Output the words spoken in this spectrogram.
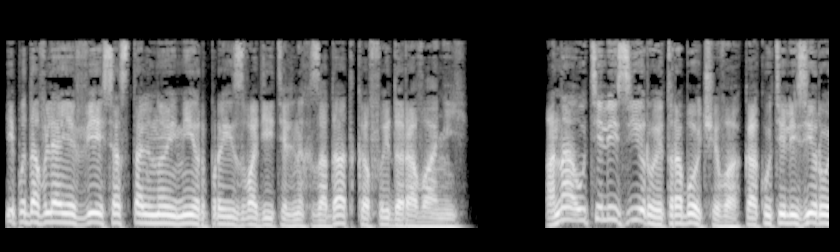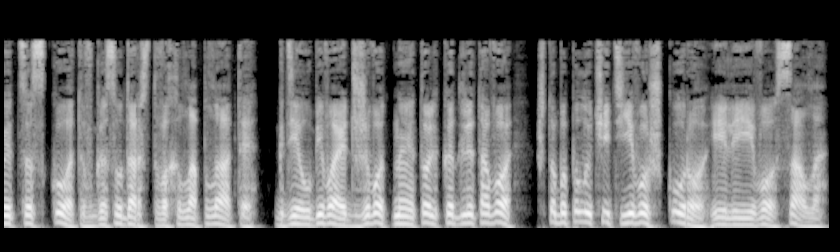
и подавляя весь остальной мир производительных задатков и дарований. Она утилизирует рабочего, как утилизируется скот в государствах Лаплаты, где убивают животное только для того, чтобы получить его шкуру или его сало.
